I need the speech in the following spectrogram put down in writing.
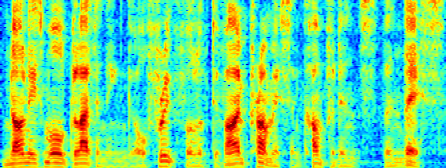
none is more gladdening or fruitful of divine promise and confidence than this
